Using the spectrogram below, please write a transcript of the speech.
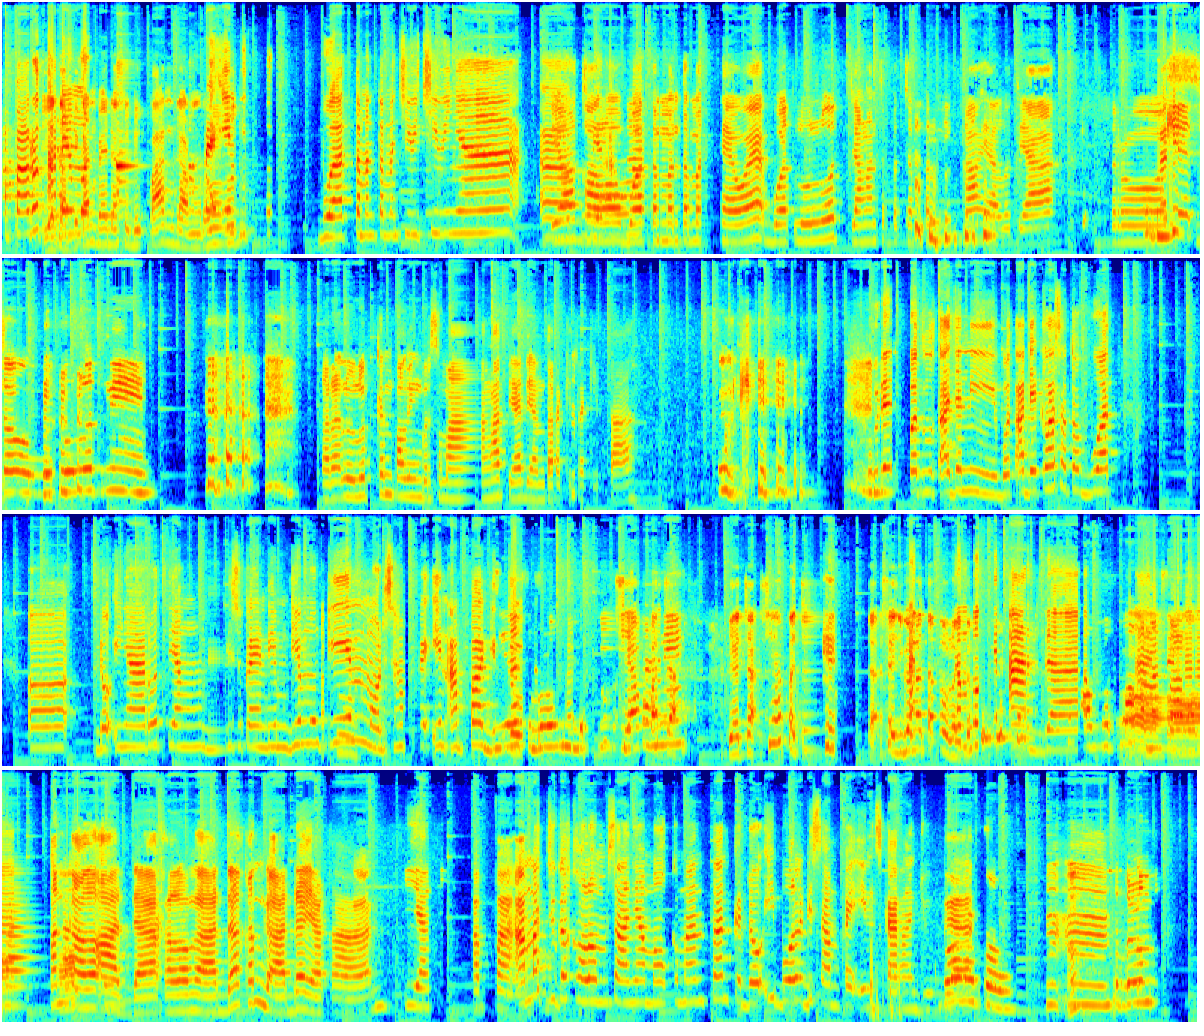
Apa Ruth Ya ada tapi yang kan beda sudut pandang, Ruth. gitu buat teman-teman ciwi-ciwinya eh, ya biar kalau buat teman-teman cewek buat lulut jangan cepet-cepet nikah ya lut ya terus Oke tuh, mulut nih. karena lulut kan paling bersemangat ya di antara kita kita Oke. Udah buat Ruth aja nih buat adik kelas atau buat eh doinya Ruth yang disukain diem-diem mungkin mau disampaikan apa Iya, gitu sebelum Siapa, nih. Cak? Ya, Cak, siapa, Cak? Cak, saya juga nggak tahu lah itu. mungkin ada Oh. penasaran. kan kalau ada kalau nggak ada kan nggak ada ya kan yang apa amat juga kalau misalnya mau ke mantan ke doi boleh disampaikan sekarang Boleh juga tuh. Mm-mm. Sebelum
